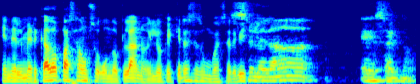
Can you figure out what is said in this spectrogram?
en el mercado pasa a un segundo plano y lo que quieres es un buen servicio. Se le da Exacto.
